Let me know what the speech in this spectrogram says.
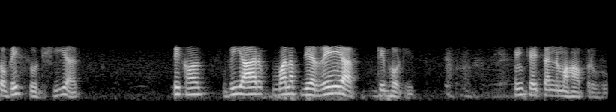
so we should hear because we are one of the rare devotees in Chaitanya Mahaprabhu.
